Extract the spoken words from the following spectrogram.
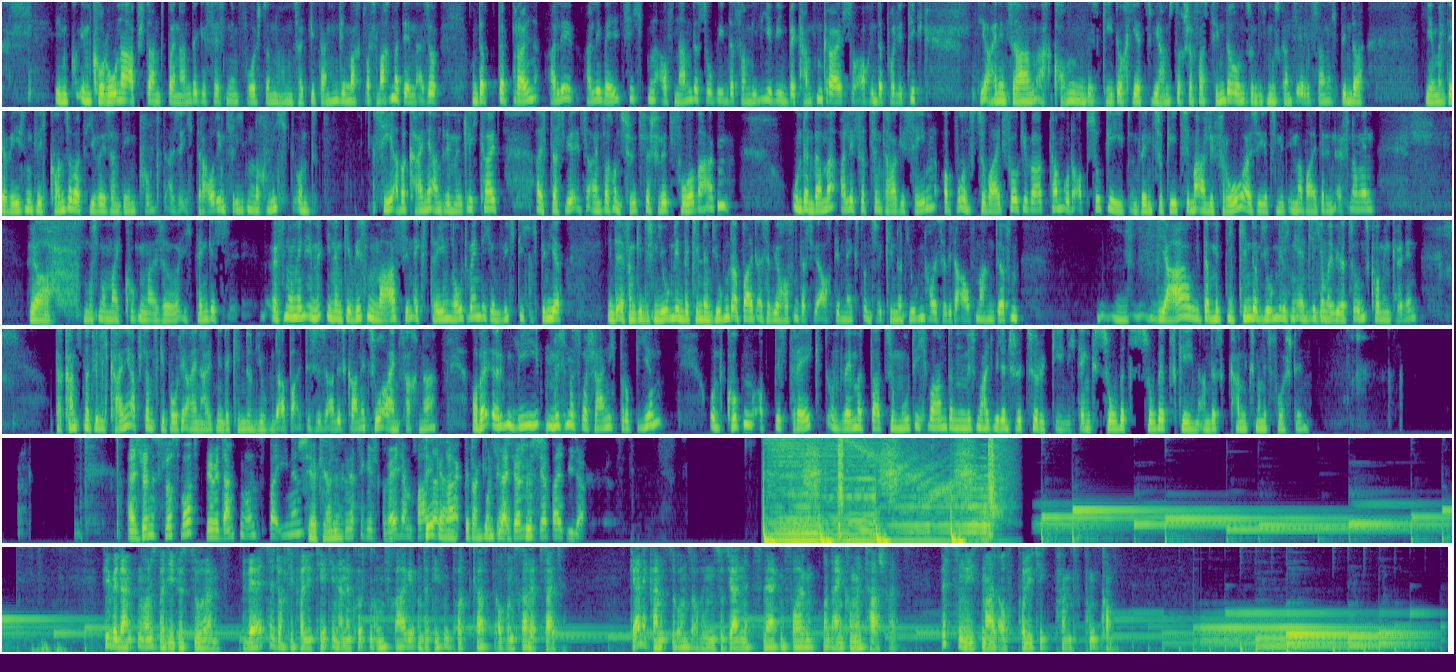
in, im Corona-Abstand beieinander gesessen im Vorstand und haben uns halt Gedanken gemacht, was machen wir denn? Also, und da, da prallen alle, alle Weltsichten aufeinander, so wie in der Familie, wie im Bekanntenkreis, so auch in der Politik. Die einen sagen, ach komm, das geht doch jetzt, wir haben es doch schon fast hinter uns. Und ich muss ganz ehrlich sagen, ich bin da jemand, der wesentlich konservativer ist an dem Punkt. Also ich traue dem Frieden noch nicht und sehe aber keine andere Möglichkeit, als dass wir jetzt einfach uns Schritt für Schritt vorwagen Und dann werden wir alle 14 Tage sehen, ob wir uns zu weit vorgewagt haben oder ob es so geht. Und wenn es so geht, sind wir alle froh. Also jetzt mit immer weiteren Öffnungen. Ja, muss man mal gucken. Also ich denke, es, Öffnungen in, in einem gewissen Maß sind extrem notwendig und wichtig. Ich bin ja in der evangelischen Jugend, in der Kinder- und Jugendarbeit. Also wir hoffen, dass wir auch demnächst unsere Kinder- und Jugendhäuser wieder aufmachen dürfen. Ja, damit die Kinder und Jugendlichen endlich einmal wieder zu uns kommen können. Da kannst du natürlich keine Abstandsgebote einhalten in der Kinder- und Jugendarbeit. Das ist alles gar nicht so einfach. Ne? Aber irgendwie müssen wir es wahrscheinlich probieren und gucken, ob das trägt. Und wenn wir dazu mutig waren, dann müssen wir halt wieder einen Schritt zurückgehen. Ich denke, so wird es so wird's gehen. Anders kann ich es mir nicht vorstellen. Ein schönes Schlusswort. Wir bedanken uns bei Ihnen Sehr gerne. für das nette Gespräch am Sehr gerne. Vatertag. Bedanke Und mich vielleicht auch. hören wir uns ja bald wieder. Wir bedanken uns bei dir fürs Zuhören. Bewerte doch die Qualität in einer kurzen Umfrage unter diesem Podcast auf unserer Webseite. Gerne kannst du uns auch in den sozialen Netzwerken folgen und einen Kommentar schreiben. Bis zum nächsten Mal auf politikpunk.com.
